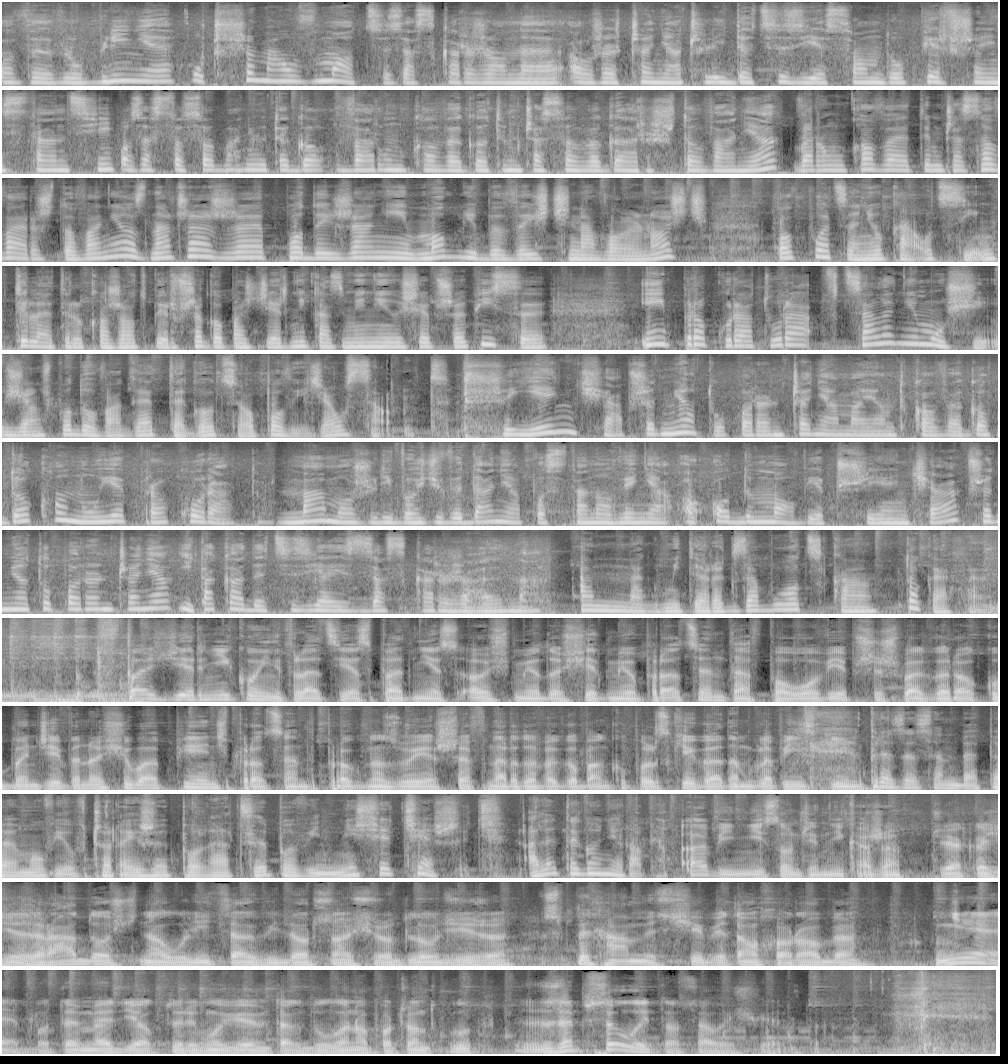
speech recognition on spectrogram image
w Lublinie utrzymał w mocy zaskarżone orzeczenia, czyli decyzję sądu pierwszej instancji o zastosowaniu tego warunkowego, tymczasowego aresztowania. Warunkowe tymczasowe aresztowanie oznacza, że podejrzani mogliby wyjść na wolność po wpłaceniu kaucji. Tyle tylko, że od 1 października zmieniły się przepisy i prokuratura wcale nie musi wziąć pod uwagę tego, co powiedział sąd. Przyjęcia przedmiotu poręczenia majątkowego dokonuje prokurator. Ma możliwość wydania postanowienia o odmowie przyjęcia przedmiotu poręczenia i taka decyzja jest zaskarżalna. Anna Gmiterek-Zabłocka, TOK FM. W październiku inflacja spadnie z 8 do 7%, a w połowie przyszłego roku będzie wynosiła 5%, prognozuje szef Narodowego Banku Polskiego Adam Glapiński. Prezes NBP mówił wczoraj, że Polacy powinni się cieszyć, ale tego nie robią. A winni są dziennikarze. Czy jakaś jest radość na ulicach widoczna wśród ludzi, że spychamy z siebie tą chorobę? Nie, bo te media, o których mówiłem tak długo na początku, zepsuły to całe święto.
